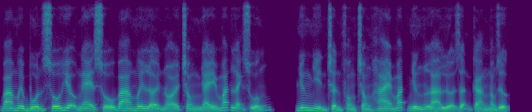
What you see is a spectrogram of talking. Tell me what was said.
34 số hiệu nghe số 30 lời nói trong nháy mắt lạnh xuống, nhưng nhìn Trần Phong trong hai mắt nhưng là lửa giận càng nóng rực.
